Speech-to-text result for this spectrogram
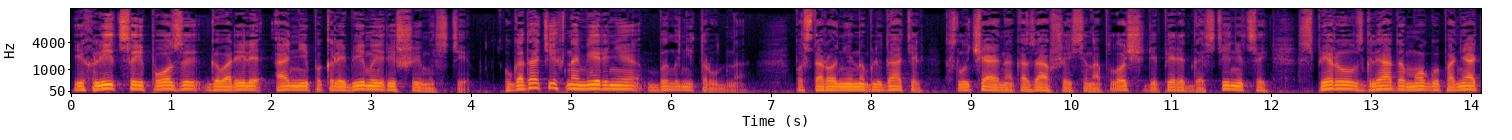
их лица и позы говорили о непоколебимой решимости. Угадать их намерение было нетрудно. Посторонний наблюдатель случайно оказавшийся на площади перед гостиницей, с первого взгляда мог бы понять,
